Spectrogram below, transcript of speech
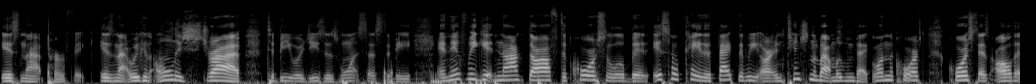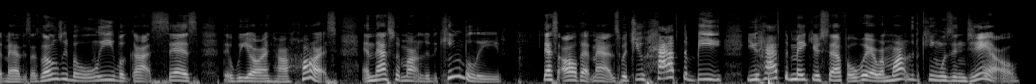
is not perfect. Is not we can only strive to be where Jesus wants us to be. And if we get knocked off the course a little bit, it's okay. The fact that we are intentional about moving back on the course, course that's all that matters. As long as we believe what God says that we are in our hearts. And that's what Martin Luther King believed that's all that matters. But you have to be, you have to make yourself aware. When Martin Luther King was in jail,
